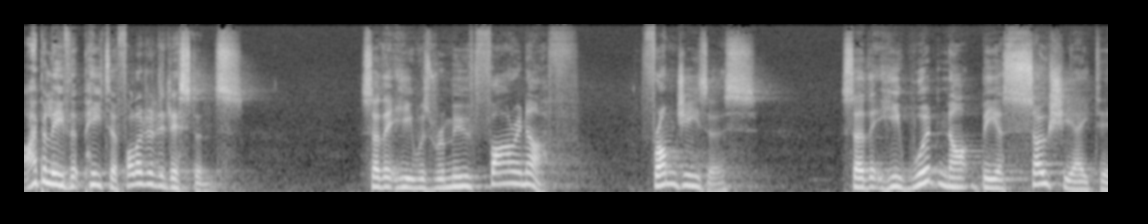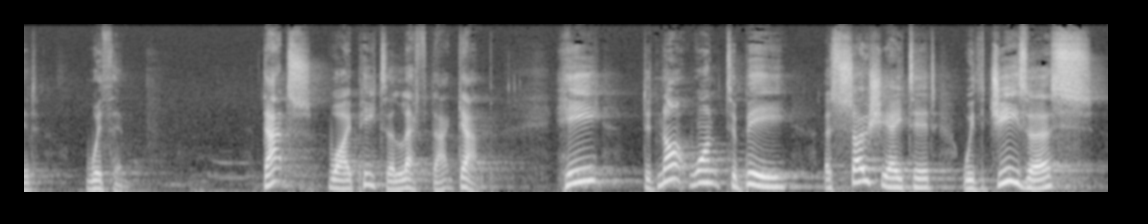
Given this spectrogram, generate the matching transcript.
I believe that Peter followed at a distance so that he was removed far enough from Jesus so that he would not be associated with him. That's why Peter left that gap. He did not want to be associated with Jesus,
